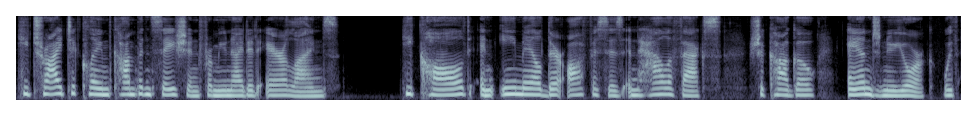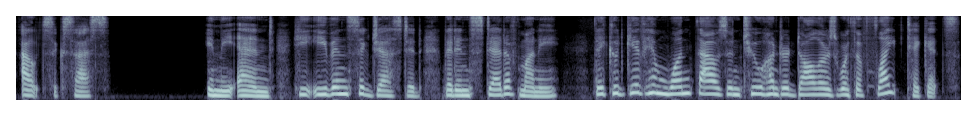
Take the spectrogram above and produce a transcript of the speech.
he tried to claim compensation from United Airlines. He called and emailed their offices in Halifax, Chicago, and New York without success. In the end, he even suggested that instead of money, they could give him $1,200 worth of flight tickets.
